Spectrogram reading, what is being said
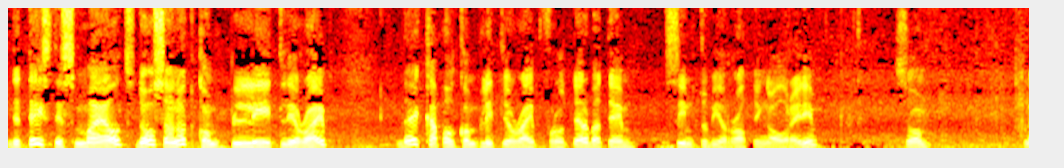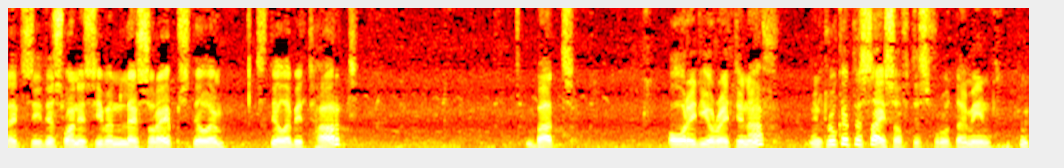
The taste is mild, those are not completely ripe. There are a couple completely ripe fruit there, but they seem to be rotting already. So let's see, this one is even less ripe, still, um, still a bit hard, but already red enough. And look at the size of this fruit, I mean,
